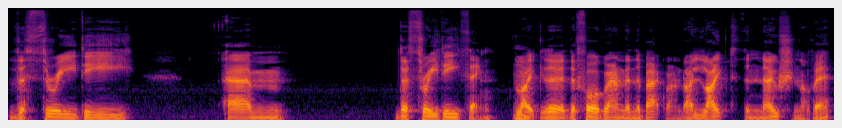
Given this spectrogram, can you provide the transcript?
the 3D um the 3D thing, like the the foreground and the background. I liked the notion of it.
